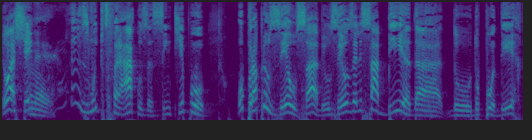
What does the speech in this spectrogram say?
Eu achei É. eles muito fracos, assim, tipo o próprio Zeus, sabe? O Zeus ele sabia da, do, do poder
